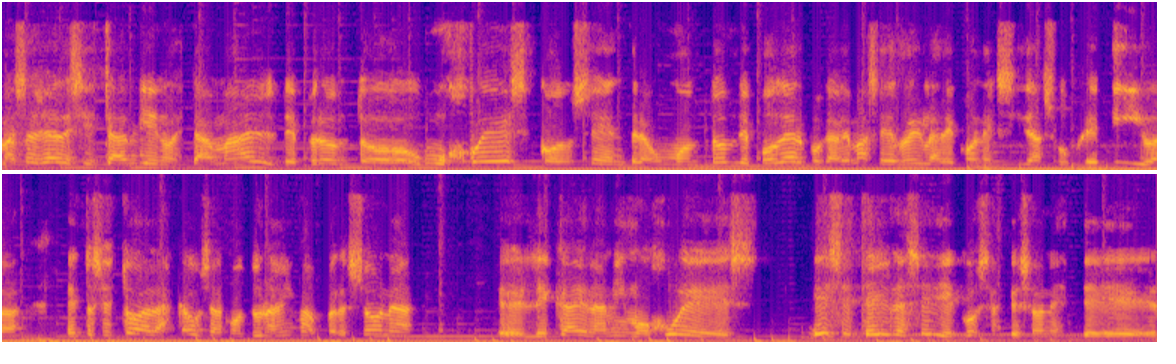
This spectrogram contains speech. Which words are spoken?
más allá de si está bien o está mal, de pronto un juez concentra un montón de poder, porque además hay reglas de conexidad subjetiva. Entonces todas las causas contra una misma persona eh, le caen al mismo juez. Es, este, hay una serie de cosas que son este,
